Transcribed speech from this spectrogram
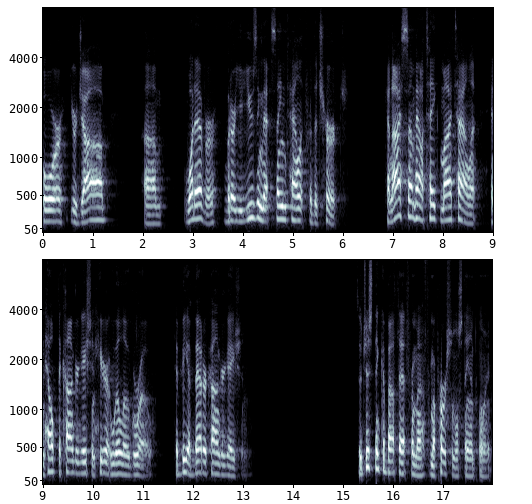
for your job, um, whatever, but are you using that same talent for the church? Can I somehow take my talent and help the congregation here at Willow grow to be a better congregation? So just think about that from a, from a personal standpoint.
